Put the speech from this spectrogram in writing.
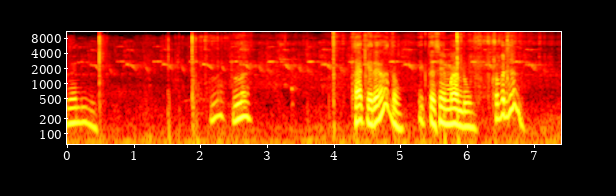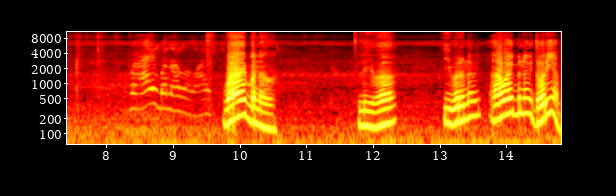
ગાંડી લે. થાકે રે, હો તું. એક તો છે માંડું ખબર છે ને? વાય બનાવો લી, વાહ. ઈ બનાવી? આ વાય બનાવી? ધોરી એમ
